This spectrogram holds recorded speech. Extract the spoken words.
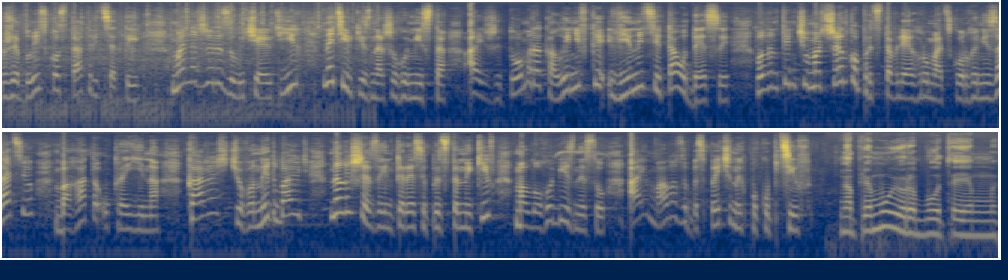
вже близько 130. Менеджери залучають їх не тільки з нашого міста, а й Житомира, Калинівки, Вінниці та Одеси. Валентин Чумаченко представляє громадську організацію Багата Україна. каже, що вони дбають не лише за інтереси представників малого бізнесу, а й малозабезпечених покупців. Напрямую работаем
